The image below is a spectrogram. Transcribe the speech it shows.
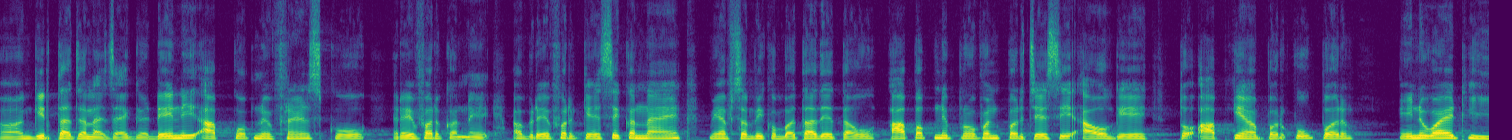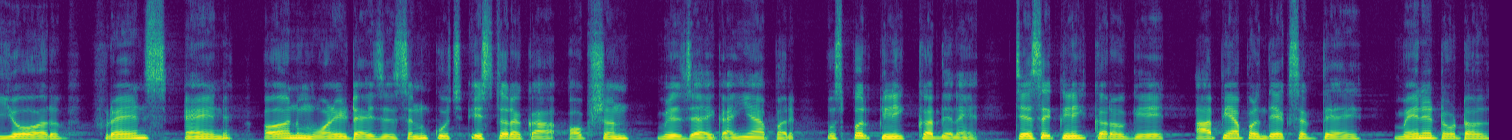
गिरता चला जाएगा। डेली आपको अपने फ्रेंड्स को रेफ़र करने अब रेफ़र कैसे करना है? मैं आप सभी को बता देता हूँ। आप अपने प्रोफ़ाइल पर जैसे आओगे तो आपके यहाँ पर ऊपर invite your friends and earn monetization कुछ इस तरह का ऑप्शन मिल जाएगा यहाँ पर। उस पर क्लिक कर देना है। जैसे क्लिक करोगे, आप यहाँ पर देख सकते हैं, मैंने टोटल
